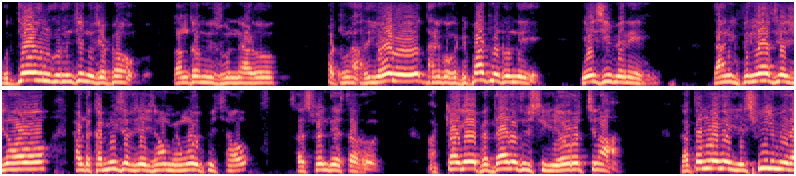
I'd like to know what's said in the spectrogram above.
ఉద్యోగుల గురించి నువ్వు చెప్పావు. లంచం తీసుకున్నాడు పట్టుకున్నా అది ఎవరు? దానికి ఒక డిపార్ట్మెంట్ ఉంది ఏసీబీ అని దానికి ఫిర్యాదు చేసినావు లేకుంటే కమిషన్ చేసినావు మేము ఇప్పించినావు సస్పెండ్ చేస్తారు. అట్లాగే పెద్ద దృష్టికి ఎవరు వచ్చినా గతంలోనే ఎస్పీల మీద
